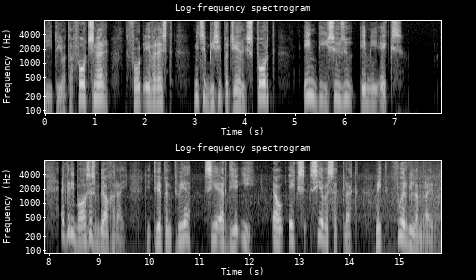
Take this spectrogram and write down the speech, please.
die Toyota Fortuner, Ford Everest, Mitsubishi Pajero Sport en die Isuzu MU-X. Ek het die basismodel gery, die 2.2 CRDI LX 7 sitplek met voorwielaandrywing.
